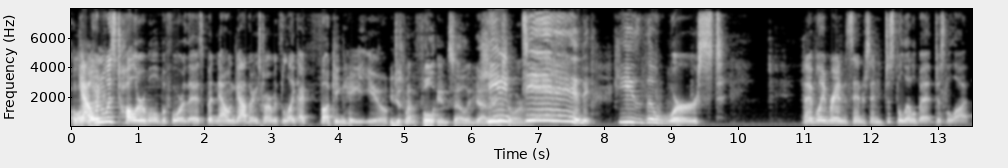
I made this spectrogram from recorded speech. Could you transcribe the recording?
A Gawyn like- was tolerable before this, but now in Gathering Storm, it's like I fucking hate you. He just went full incel in Gathering He Storm. He did. He's the worst. And I blame Brandon Sanderson just a little bit, just a lot.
